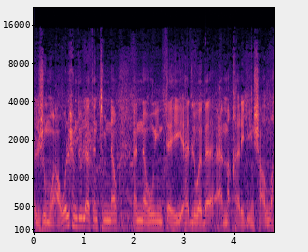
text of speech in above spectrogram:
الجمعة. والحمد لله تنتمنوا أنه ينتهي هذا الوباء عما قريب إن شاء الله.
